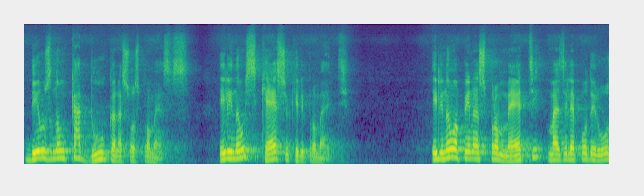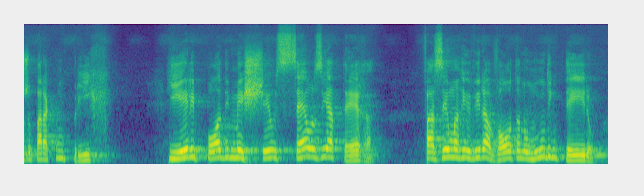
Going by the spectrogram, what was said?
Deus não caduca nas suas promessas. Ele não esquece o que ele promete. Ele não apenas promete, mas ele é poderoso para cumprir. E ele pode mexer os céus e a terra, fazer uma reviravolta no mundo inteiro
